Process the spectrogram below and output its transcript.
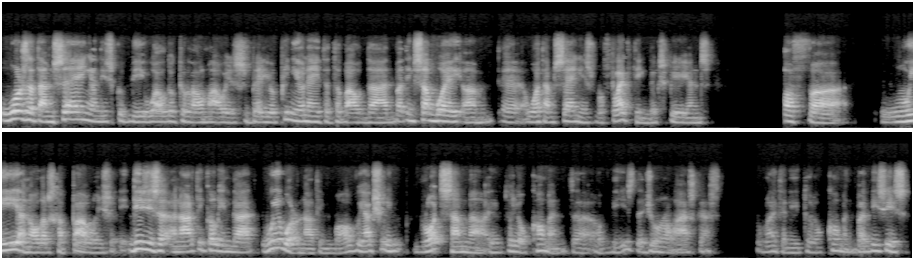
words that I'm saying, and this could be, well, Dr. Dalmau is very opinionated about that, but in some way, um, uh, what I'm saying is reflecting the experience of uh, we and others have published. This is a, an article in that we were not involved. We actually wrote some uh, editorial comment uh, of these. The journal asked us to write an editorial comment, but this is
